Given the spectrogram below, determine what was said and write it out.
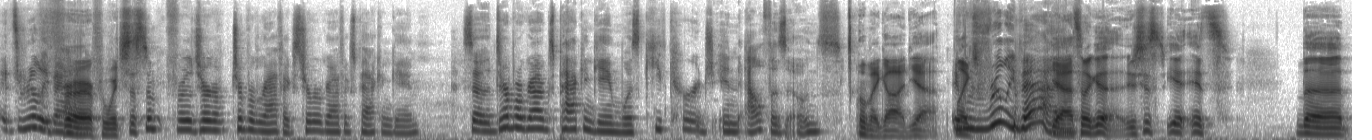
It's really bad. for for which system for the Tur- TurboGrafx, Turbo Graphics pack-in game. So the Turbo Graphics pack-in game was Keith Courage in Alpha Zones. oh my god yeah It was really bad. yeah it's not good it's just it, it's the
